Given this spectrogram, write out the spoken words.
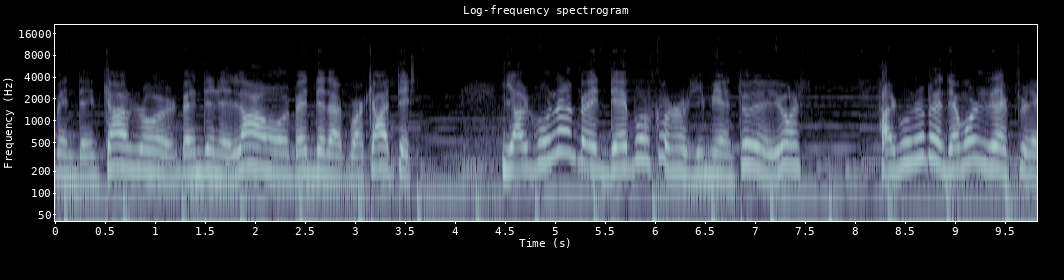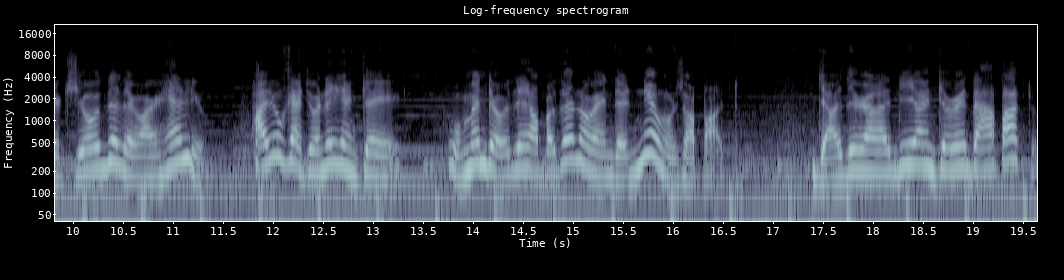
venden carros, venden helados, venden aguacates. Y algunos vendemos conocimiento de Dios. Algunos vendemos reflexión del Evangelio. Hay ocasiones en que un vendedor de zapatos no vende ni un zapato. Ya llegará el día en que venda zapatos.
